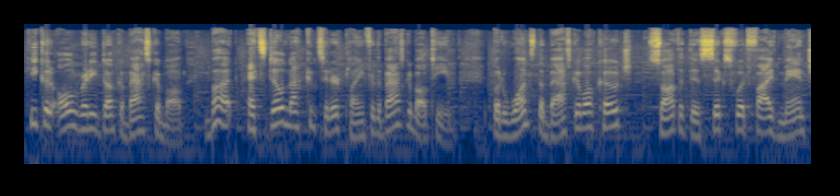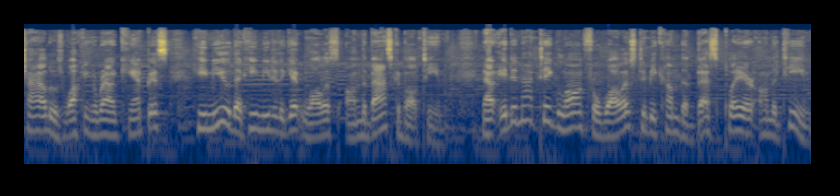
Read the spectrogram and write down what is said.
he could already dunk a basketball, but had still not considered playing for the basketball team. But once the basketball coach saw that this 6 foot 5 man child was walking around campus, he knew that he needed to get Wallace on the basketball team. Now, it did not take long for Wallace to become the best player on the team.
